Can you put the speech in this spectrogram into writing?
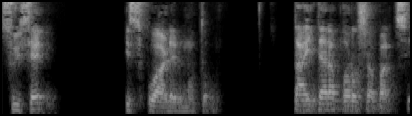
সুইসাইড স্কোয়াডের মতো। তাই তারা ভরসা পাচ্ছে।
